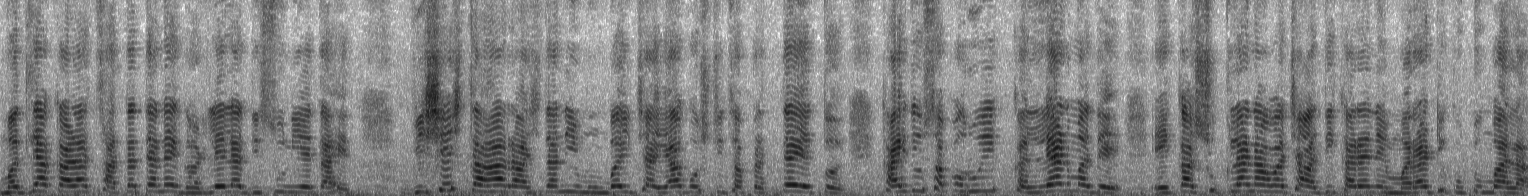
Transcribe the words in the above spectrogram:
मधल्या काळात सातत्याने घडलेल्या दिसून येत आहेत. विशेषतः राजधानी मुंबईच्या या गोष्टीचा प्रत्यय येतोय. काही दिवसापूर्वी कल्याणमध्ये एका शुक्ला नावाच्या अधिकाऱ्याने मराठी कुटुंबाला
